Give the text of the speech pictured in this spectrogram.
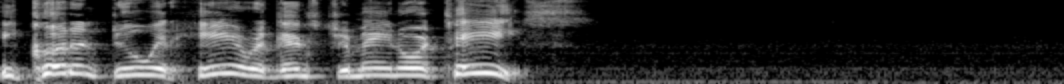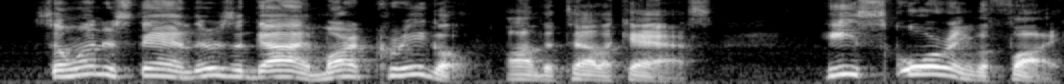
He couldn't do it here against Jamaine Ortiz. So understand, there's a guy, Mark Kriegel, on the telecast. He's scoring the fight.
